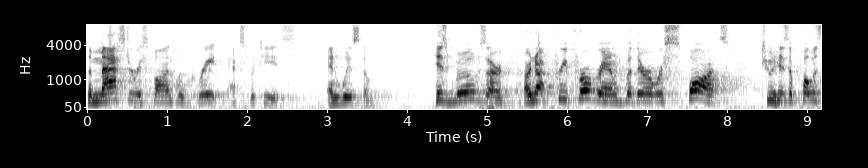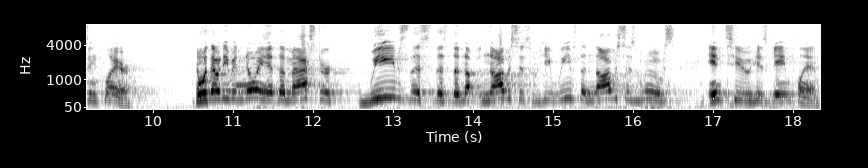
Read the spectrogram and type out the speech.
The master responds with great expertise and wisdom. His moves are, are not pre programmed, but they're a response to his opposing player. And without even knowing it, the master weaves this, this the novices, he weaves the novices' moves into his game plan.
